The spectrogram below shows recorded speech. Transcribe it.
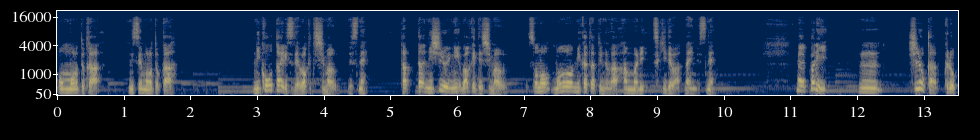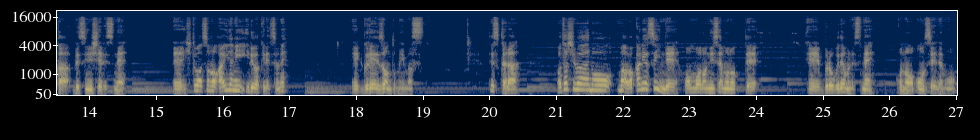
本物とか偽物とか、二項対立で分けてしまうですね。たった2種類に分けてしまう。そのものの見方っていうのがあんまり好きではないんですね。やっぱり、うん、白か黒か別にしてですね、えー、人はその間にいるわけですよね。えー、グレーゾーンとも言います。ですから、私はあの、まあ、わかりやすいんで、本物、偽物って、えー、ブログでもですね、この音声でも、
